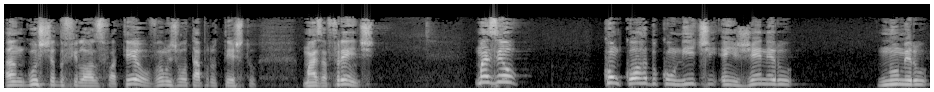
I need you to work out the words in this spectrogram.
a angústia do filósofo ateu. Vamos voltar para o texto mais à frente. Mas eu concordo com Nietzsche em gênero, número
